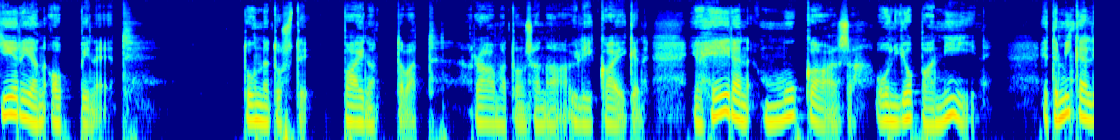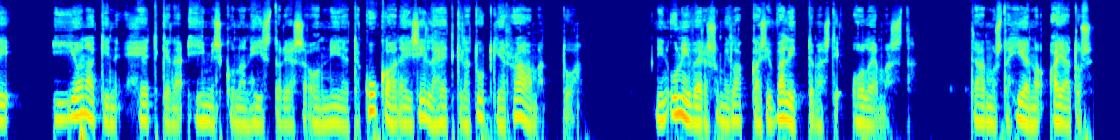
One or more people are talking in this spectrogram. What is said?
kirjan oppineet tunnetusti painottavat raamatun sanaa yli kaiken, ja heidän mukaansa on jopa niin, että mikäli jonakin hetkenä ihmiskunnan historiassa on niin, että kukaan ei sillä hetkellä tutki raamattua, niin universumi lakkaisi välittömästi olemasta. Tämä on minusta hieno ajatus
